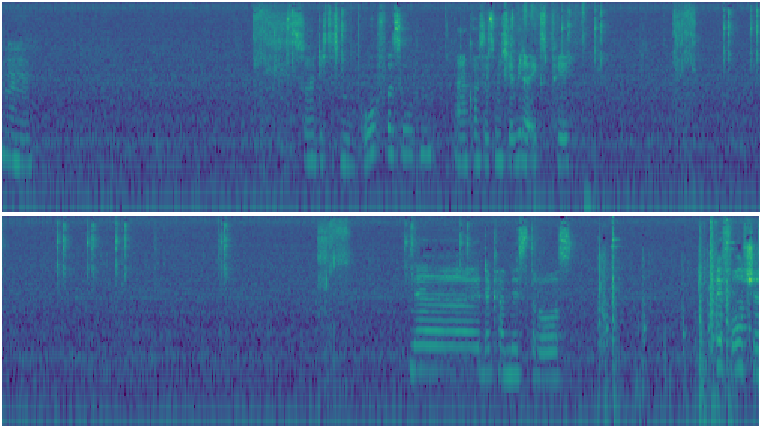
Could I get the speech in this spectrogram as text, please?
Hm. Sollte ich das mit dem Bruch versuchen? Nein, dann kostet es mich ja wieder XP. Nein, da kam Mist raus. Fortune.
